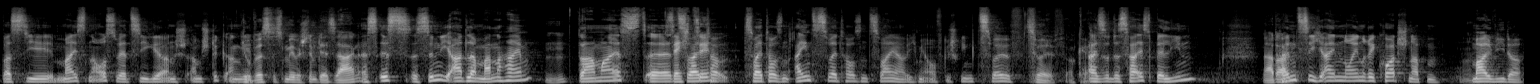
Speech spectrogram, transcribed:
Was die meisten Auswärtssiege an, am Stück angeht. Du wirst es mir bestimmt jetzt sagen. Es, ist, es sind die Adler Mannheim, mhm. damals. Äh, 2000, 2001, 2002 habe ich mir aufgeschrieben, 12. 12, okay. Also das heißt, Berlin könnte sich einen neuen Rekord schnappen. Mhm. Mal wieder.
